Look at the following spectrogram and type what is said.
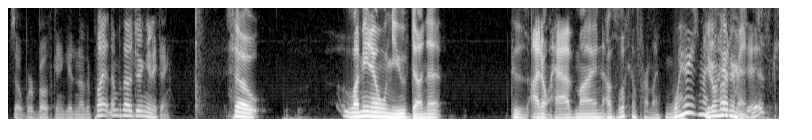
So we're both going to get another platinum without doing anything. So let me know when you've done it because I don't have mine. I was looking for. I'm like, where's my you don't Spider-Man? have your disc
